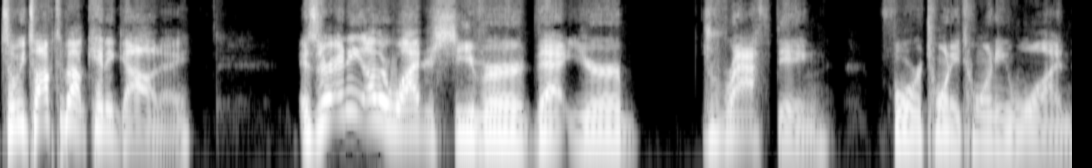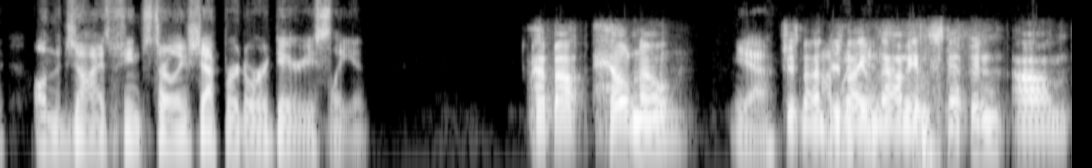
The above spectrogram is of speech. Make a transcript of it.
So we talked about Kenny Golladay. Is there any other wide receiver that you're drafting for 2021 on the Giants between Sterling Shepard or Darius Slayton? How about hell no? Yeah, just not. Just not even that even stepping. Um,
